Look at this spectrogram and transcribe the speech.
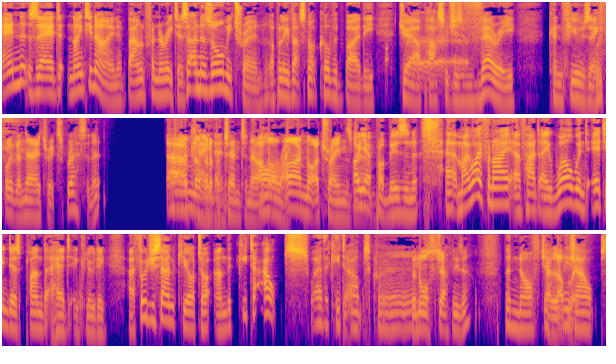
NZ99 bound for Narita. Is that a Nozomi train? I believe that's not covered by the JR Pass, which is very confusing. Probably the Narita Express, isn't it? I'm not going to pretend to know. I'm, not, right. I'm not a trains Oh yeah, probably isn't it? Uh, my wife and I have had a whirlwind 18 days planned ahead, including uh, Fujisan, Kyoto, and the Kita Alps. Where are the Kita Alps, Chris? The North Japanese, eh? the North Japanese. Alps.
